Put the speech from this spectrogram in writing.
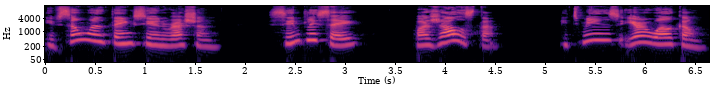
If someone thanks you in Russian, simply say пожалуйста. It means you're welcome.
